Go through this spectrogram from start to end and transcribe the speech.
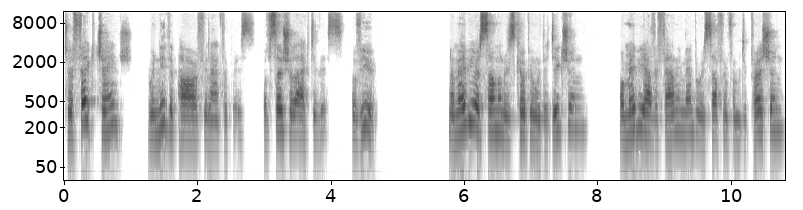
To effect change, we need the power of philanthropists, of social activists, of you. Now, maybe you're someone who's coping with addiction, or maybe you have a family member who's suffering from depression.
